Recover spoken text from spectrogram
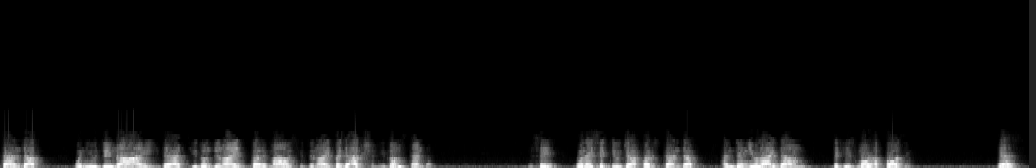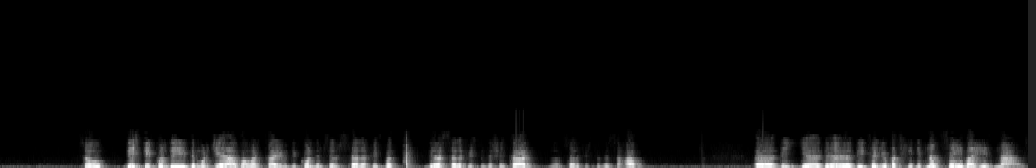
stand up, when you deny that, you don't deny it by mouth, you deny it by the action. You don't stand up. You see? When I say to you, Ja'far, stand up, and then you lie down, that is more opposing. Yes? So, these people, the, the murji'a of our time, they call themselves Salafis, but they are Salafis to the shaitan, not Salafis to the Sahaba. Uh, they, uh, they, uh, they tell you, but he did not say by his mouth.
